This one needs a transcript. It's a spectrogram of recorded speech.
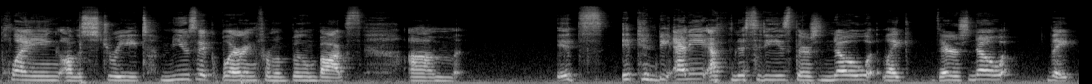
playing on the street, music blaring from a boombox. Um, it's it can be any ethnicities. There's no like there's no like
